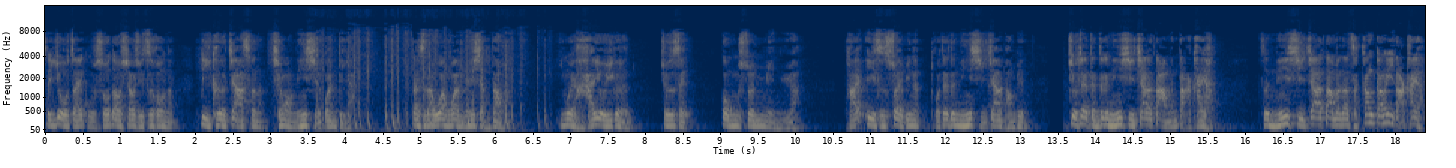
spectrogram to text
这幼宰谷收到消息之后呢，立刻驾车呢前往宁喜的官邸啊。但是他万万没想到啊，因为还有一个人，就是谁，公孙免于啊，他一直率兵呢躲在这宁喜家的旁边，就在等这个宁喜家的大门打开啊。这宁喜家的大门呢，才刚刚一打开啊，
